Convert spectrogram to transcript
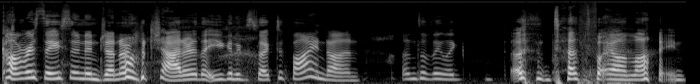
conversation and general chatter that you can expect to find on on something like uh, Death by Online.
